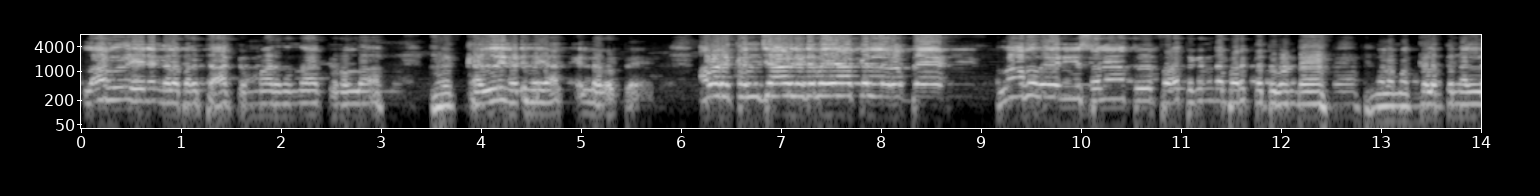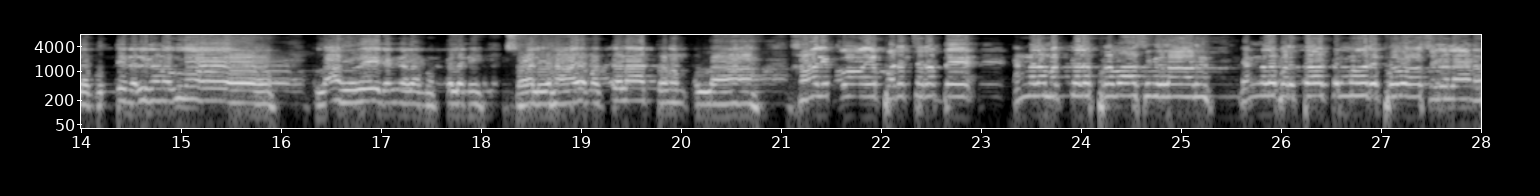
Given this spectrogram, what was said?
അല്ലാഹുവേ ഞങ്ങളെ ഭർത്താക്കന്മാരെ നന്നാക്കണല്ല. കല്ലിനടിമയാക്കല്ല റബ്ബേ. അവരെ കഞ്ചാവിനടിമയാക്കല്ല റബ്ബേ? ബർക്കത്ത് ഞങ്ങളെ മക്കൾക്ക് നല്ല ബുദ്ധി നൽകണല്ലോ അള്ളാഹുവേ ഞങ്ങളെ മക്കളെ സ്വാലിഹായ മക്കളാക്കണം. അല്ലാ പടച്ചറബേ ഞങ്ങളെ മക്കളെ പ്രവാസികളാണ്. ഞങ്ങളെ ഭർത്താക്കന്മാരെ പ്രവാസികളാണ്.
